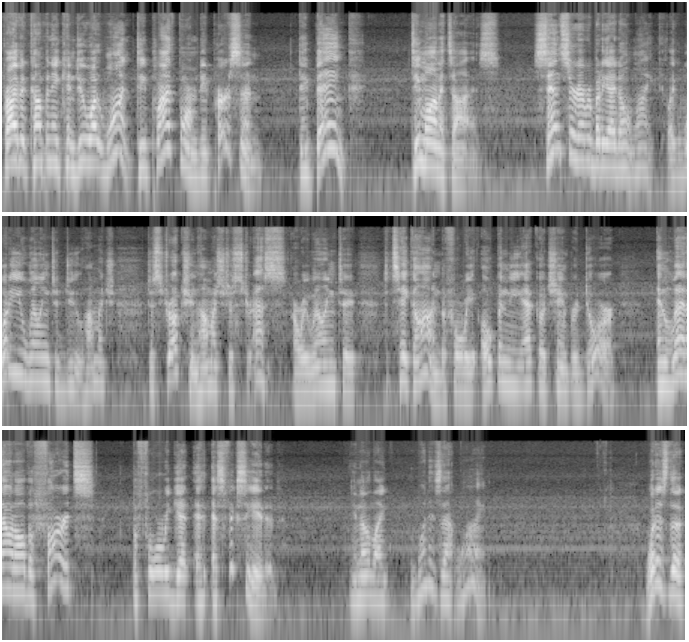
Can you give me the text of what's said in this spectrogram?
Private company can do what want, deplatform, deperson, debank, demonetize, censor everybody I don't like. Like, what are you willing to do? How much destruction, how much distress are we willing to, to take on before we open the echo chamber door and let out all the farts before we get asphyxiated? You know, like, what is that line? What is the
